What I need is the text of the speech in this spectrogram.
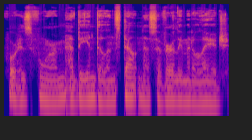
for his form had the indolent stoutness of early middle age.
